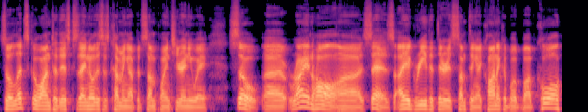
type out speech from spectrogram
So let's go on to this because I know this is coming up at some point here anyway. So uh, Ryan Hall uh, says, "I agree that there is something iconic about Bob Cole,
